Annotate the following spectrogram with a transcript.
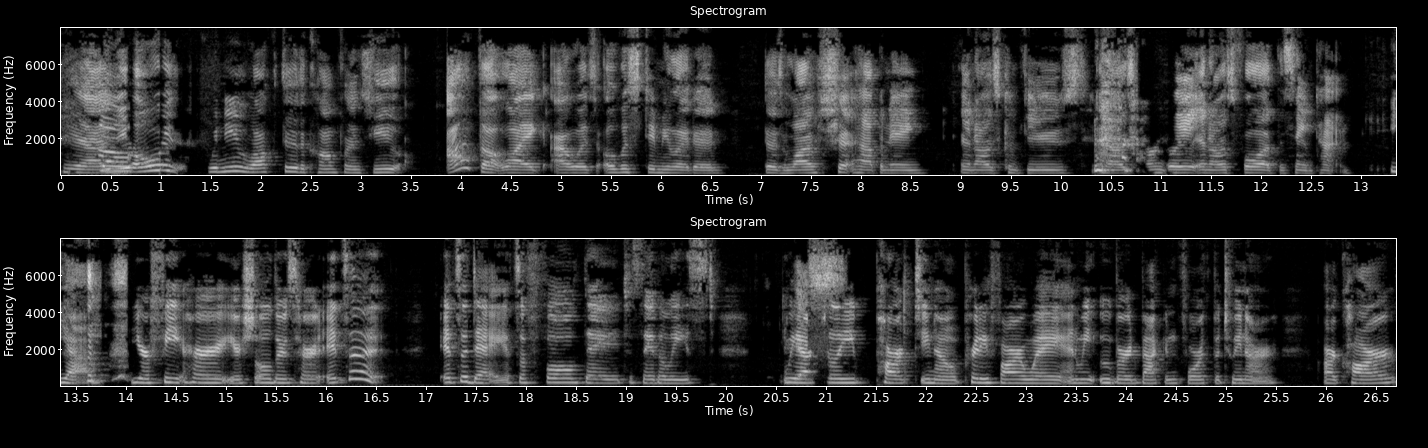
Yeah, so, you always when you walk through the conference, you I felt like I was overstimulated. There's a lot of shit happening, and I was confused, and I was hungry, and I was full at the same time. Yeah, your feet hurt, your shoulders hurt. It's a it's a day. It's a full day to say the least. We yes. actually parked, you know, pretty far away, and we Ubered back and forth between our our car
